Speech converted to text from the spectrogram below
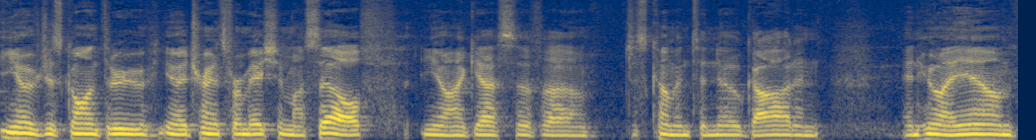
you know, just gone through you know a transformation myself. You know, I guess of um, just coming to know God and and who I am,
